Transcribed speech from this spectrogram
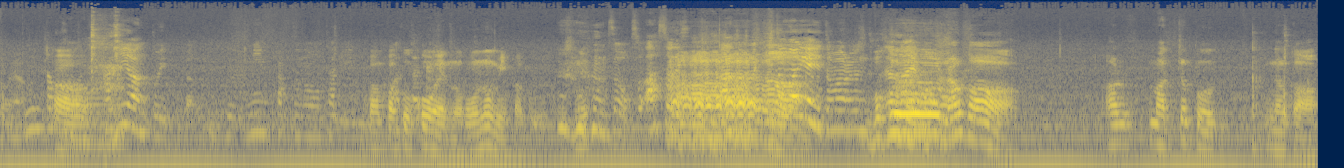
そうや。民あ泊あタギアンといった。民泊の旅万博公園の方の民泊ですね。そうそうあそうです。あの 人の家に泊まるんじ僕ゃないもなんかあるまあちょっとなんか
